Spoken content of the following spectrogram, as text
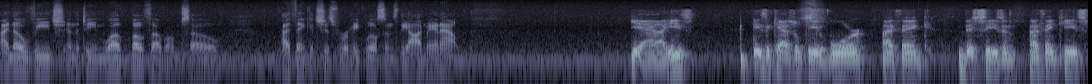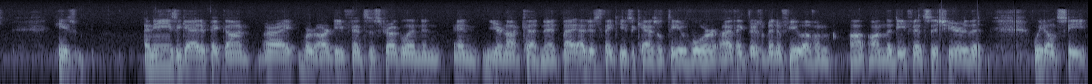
I know Veach and the team love both of them, so I think it's just Ramik Wilson's the odd man out. Yeah, he's he's a casualty of war. I think this season. I think he's he's an easy guy to pick on. All right, where our defense is struggling and and you're not cutting it. But I just think he's a casualty of war. I think there's been a few of them uh, on the defense this year that we don't see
